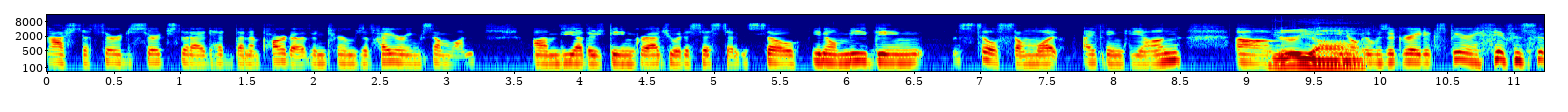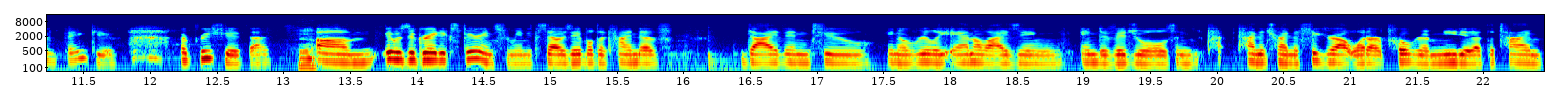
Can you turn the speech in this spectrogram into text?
gosh the third search that i had been a part of in terms of hiring someone um, the others being graduate assistants so you know me being still somewhat i think young um, You're young. you know it was a great experience it was thank you i appreciate that Yeah. um, it was a great experience for me because i was able to kind of dive into, you know, really analyzing individuals and k- kind of trying to figure out what our program needed at the time.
